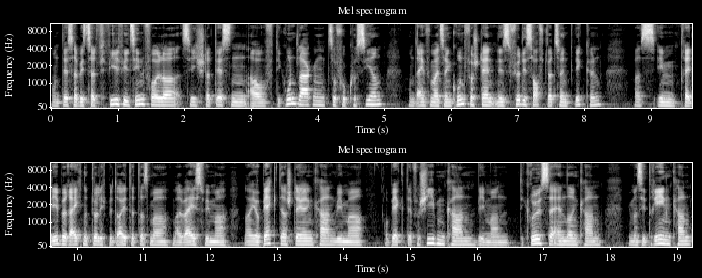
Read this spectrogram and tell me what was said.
Und deshalb ist es halt viel, viel sinnvoller, sich stattdessen auf die Grundlagen zu fokussieren und einfach mal sein Grundverständnis für die Software zu entwickeln, was im 3D-Bereich natürlich bedeutet, dass man mal weiß, wie man neue Objekte erstellen kann, wie man Objekte verschieben kann, wie man die Größe ändern kann, wie man sie drehen kann.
